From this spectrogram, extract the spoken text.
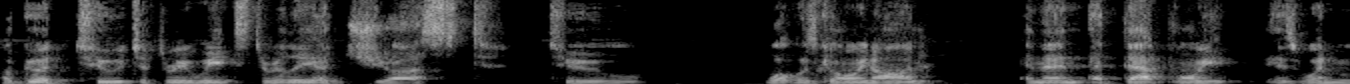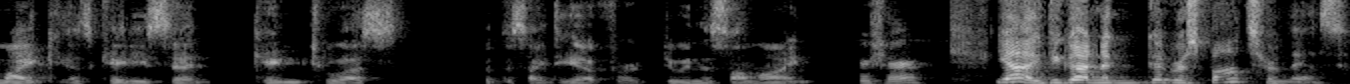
a good two to three weeks to really adjust to what was going on. And then at that point is when Mike, as Katie said, came to us with this idea for doing this online. for sure Yeah, have you gotten a good response from this?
